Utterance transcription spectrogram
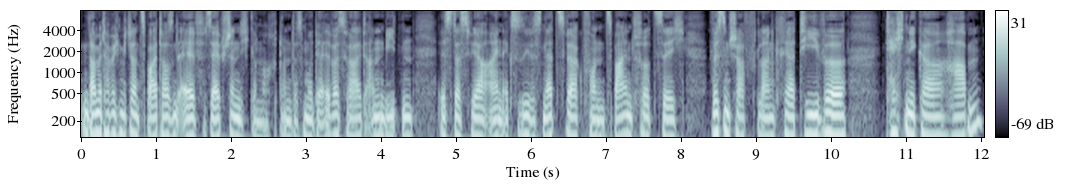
Und damit habe ich mich dann 2011 selbstständig gemacht. Und das Modell, was wir halt anbieten, ist, dass wir ein exklusives Netzwerk von 42 Wissenschaftlern, Kreative, Techniker haben,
